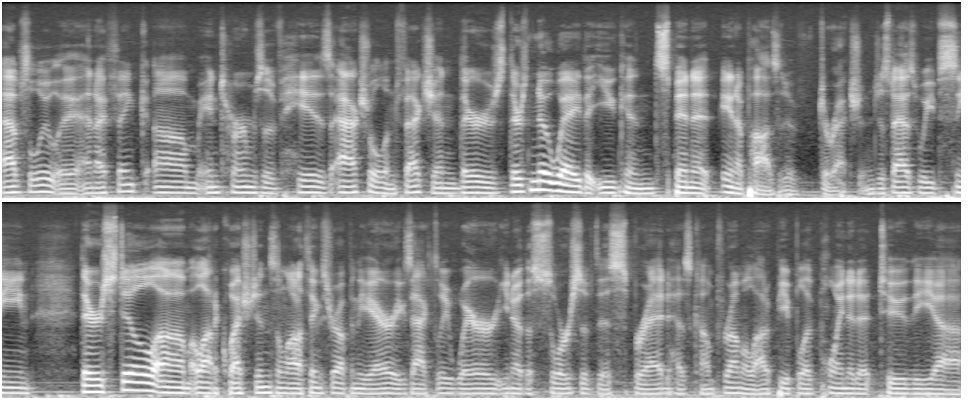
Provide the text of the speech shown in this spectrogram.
Absolutely, and I think um, in terms of his actual infection, there's there's no way that you can spin it in a positive direction. Just as we've seen, there's still um, a lot of questions and a lot of things are up in the air exactly where you know the source of this spread has come from. A lot of people have pointed it to the uh,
